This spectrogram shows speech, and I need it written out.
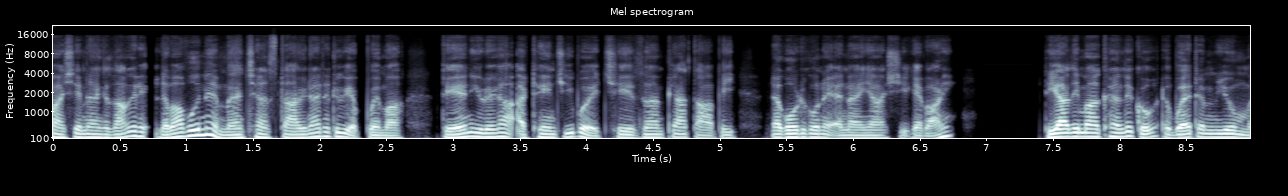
မှာရှင်မြန်ကစားခဲ့တဲ့လီဗာပူးနဲ့မန်ချက်စတာယူနိုက်တက်တို့ရဲ့ပွဲမှာဒဲနီတွေကအထင်ကြီးပွဲခြေစွမ်းပြသပြီးငကိုးတကုတ်နဲ့အနိုင်ရရှိခဲ့ပါတယ် ဒီဟာဒီမှာခံလစ်ကိုတပွဲတစ်မျိုးမ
